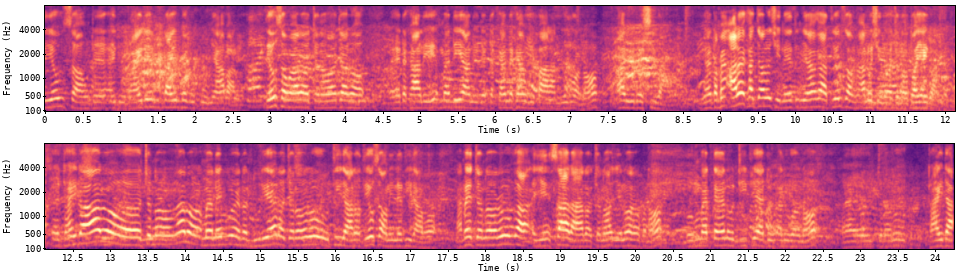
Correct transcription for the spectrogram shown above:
တရုတ်ဆောင်တဲ့အဲ့ဒီ riding time ဘက်ကိုပုံများပါတယ်တရုတ်ဆောင်ကတော့ကျွန်တော်ကကြတော့အဲတခါလေးအမှတ်တရအနေနဲ့တခန်းတခန်းဝင်ပါလာမျိုးပေါ့နော်အားဒီတော့ရှိပါတယ်ဒါပေမဲ့အားတဲ့ခါကျလို့ရှိရင်လည်းသူများကတရုတ်ဆောင်ငါလို့ရှိရင်တော့ကျွန်တော်တွားရိုက်ပါခင်ဗျအဲဒိုက်တာကတော့ကျွန်တော်ကတော့အမှန်တည်းပြောရတော့လူတွေကတော့ကျွန်တော်တို့သိတာတော့တရုတ်ဆောင်နေလည်းသိတာပေါ့ဒါပေမဲ့ကျွန်တော်တို့ကအရင်စတာကတော့ကျွန်တော်အရင်တော့ပေါ့နော်ဟိုမတ်တန်းတို့တီးပြတ်တို့အဲ့လိုပေါ့နော် အဲကျွန်တော်တို့ဒိုက်တာ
